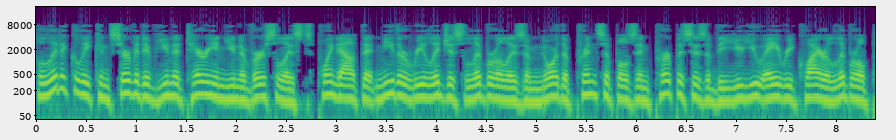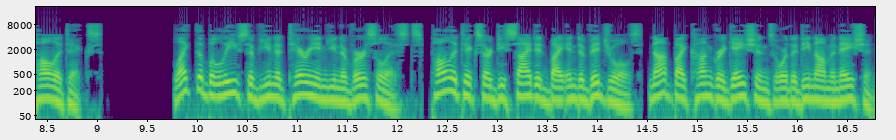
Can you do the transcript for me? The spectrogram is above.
Politically conservative Unitarian Universalists point out that neither religious liberalism nor the principles and purposes of the UUA require liberal politics. Like the beliefs of Unitarian Universalists, politics are decided by individuals, not by congregations or the denomination.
